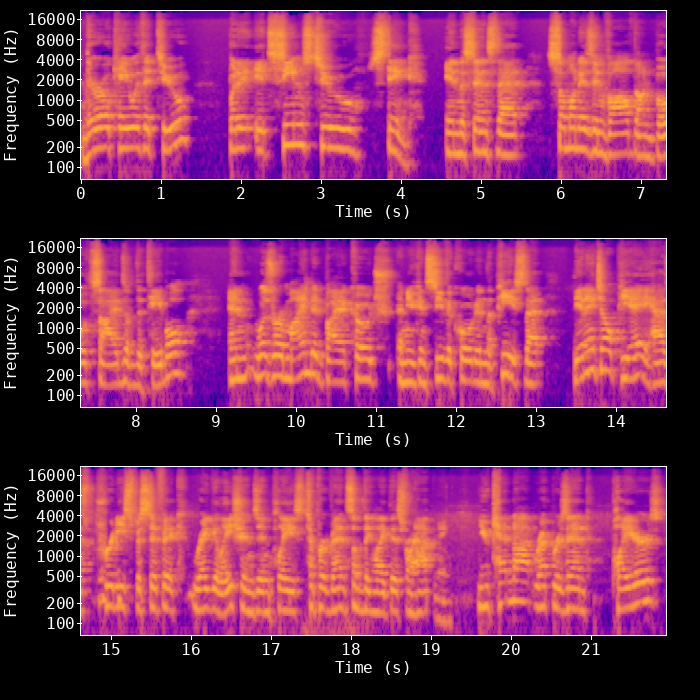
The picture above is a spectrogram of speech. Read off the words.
they're okay with it too. But it, it seems to stink in the sense that someone is involved on both sides of the table and was reminded by a coach, and you can see the quote in the piece that the NHLPA has pretty specific regulations in place to prevent something like this from happening. You cannot represent players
